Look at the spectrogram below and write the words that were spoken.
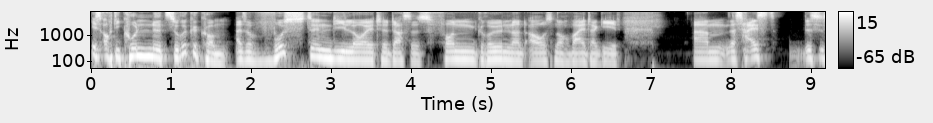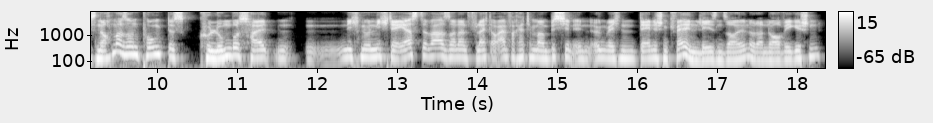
ist auch die Kunde zurückgekommen. Also wussten die Leute, dass es von Grönland aus noch weitergeht. Ähm, das heißt, das ist nochmal so ein Punkt, dass Kolumbus halt nicht nur nicht der Erste war, sondern vielleicht auch einfach hätte mal ein bisschen in irgendwelchen dänischen Quellen lesen sollen oder norwegischen,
